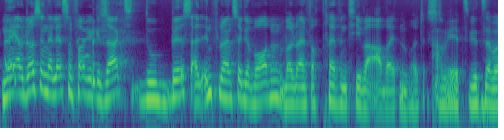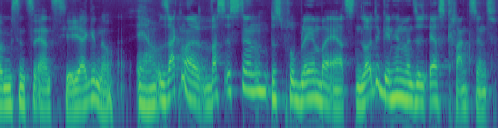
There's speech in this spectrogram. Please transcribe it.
nee, aber du hast in der letzten Folge gesagt, du bist als Influencer geworden, weil du einfach präventiver arbeiten wolltest. Aber jetzt wird es aber ein bisschen zu ernst hier. Ja, genau. Ja, sag mal, was ist denn das Problem bei Ärzten? Leute gehen hin, wenn sie erst krank sind.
